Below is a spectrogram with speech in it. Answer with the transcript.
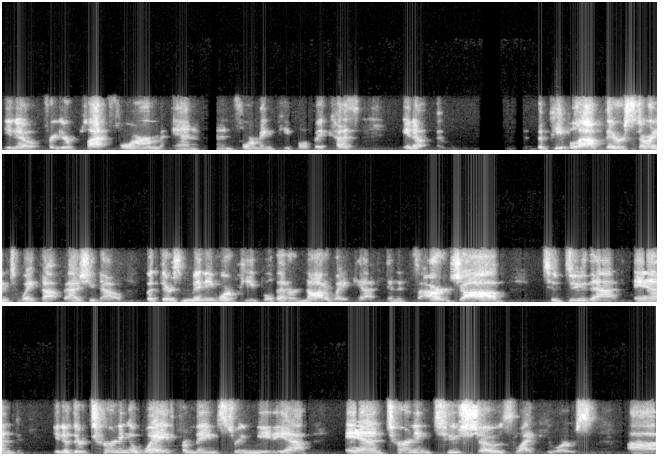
you know, for your platform and informing people because, you know, the people out there are starting to wake up, as you know, but there's many more people that are not awake yet. And it's our job to do that. And, you know, they're turning away from mainstream media and turning to shows like yours uh,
